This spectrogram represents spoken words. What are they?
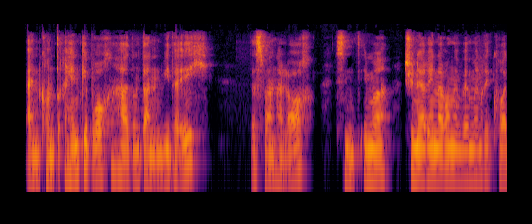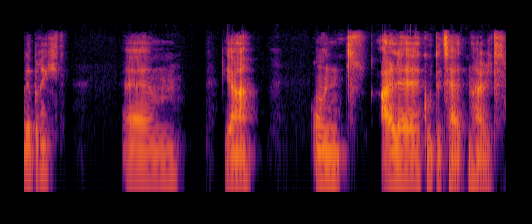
ein Kontrahent gebrochen hat und dann wieder ich, das waren halt auch, sind immer schöne Erinnerungen, wenn man Rekorde bricht. Ähm, ja, und alle gute Zeiten halt,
